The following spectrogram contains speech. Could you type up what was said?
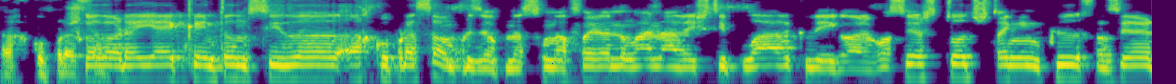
a recuperação. O jogador aí é quem então decide a recuperação, por exemplo, na segunda-feira não há nada estipulado que diga, olha, vocês todos têm que fazer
